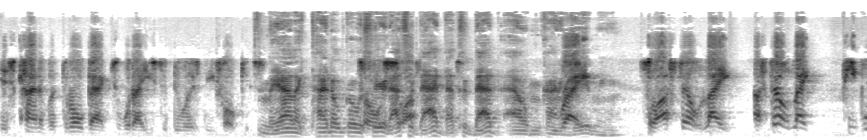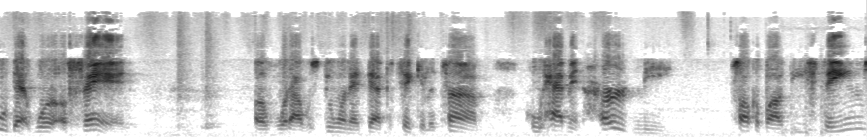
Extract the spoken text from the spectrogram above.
is kind of a throwback to what I used to do as Defocus. Yeah, like title goes So- here. That's so what I- that. That's what that album kind of Right. gave me. So I felt like I felt like people that were a fan of what I was doing at that particular time, who haven't heard me talk about these themes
